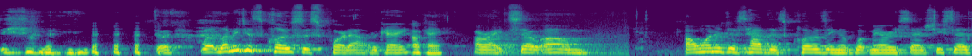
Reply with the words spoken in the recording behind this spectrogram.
well, let me just close this part out, okay? Okay. All right. So, um, I want to just have this closing of what Mary says. She says,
